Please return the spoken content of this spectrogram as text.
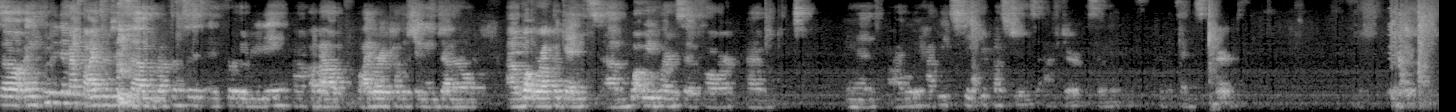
So I included in my slides are just some references and further reading uh, about library publishing in general, um, what we're up against, um, what we've learned so far. Um, and I will be happy to take your questions after the you.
